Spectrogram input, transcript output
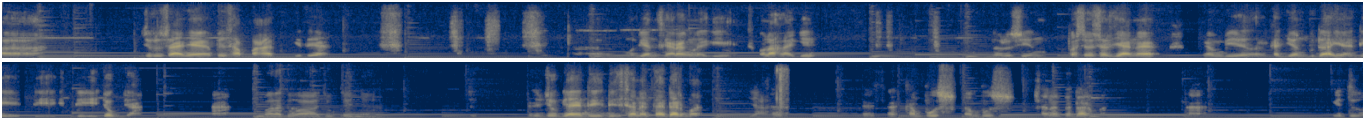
uh, jurusannya filsafat gitu ya kemudian sekarang lagi sekolah lagi. Nerusin pasca sarjana ngambil kajian budaya di di, di Jogja. Nah, gimana tuh ah Jogjanya? Di Jogja di di Sanata Dharma. Ya. Kampus kampus Sanata Dharma. Nah. Gitu.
